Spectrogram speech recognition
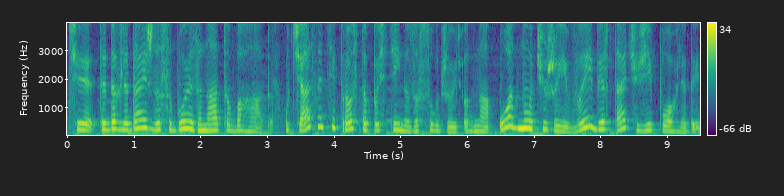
Чи ти доглядаєш за собою занадто багато? Учасниці просто постійно засуджують одна одну чужий вибір та чужі погляди.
